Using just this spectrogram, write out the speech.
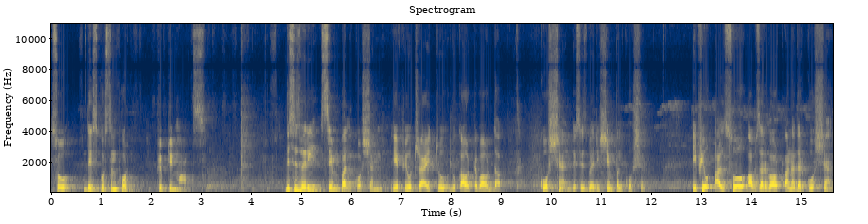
So this question for 15 marks. This is very simple question. If you try to look out about the question, this is very simple question. If you also observe out another question,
